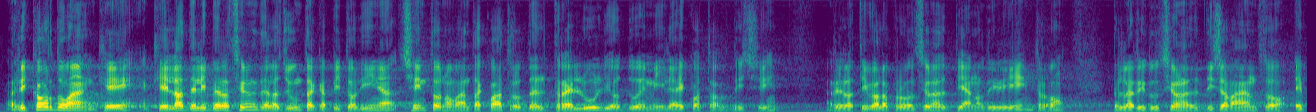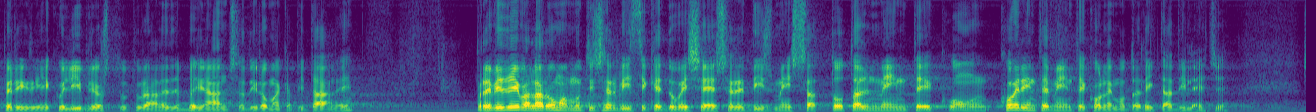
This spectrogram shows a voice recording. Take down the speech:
Ricordo anche che la deliberazione della Giunta Capitolina 194 del 3 luglio 2014, relativa all'approvazione del piano di rientro per la riduzione del disavanzo e per il riequilibrio strutturale del bilancio di Roma Capitale, prevedeva la Roma Multiservizi che dovesse essere dismessa totalmente, coerentemente con le modalità di legge.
